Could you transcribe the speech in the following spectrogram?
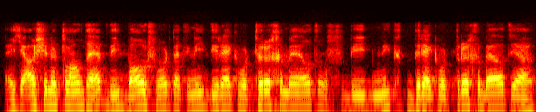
Weet je, als je een klant hebt die boos wordt, dat hij niet direct wordt teruggemaild of die niet direct wordt teruggebeld, ja.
